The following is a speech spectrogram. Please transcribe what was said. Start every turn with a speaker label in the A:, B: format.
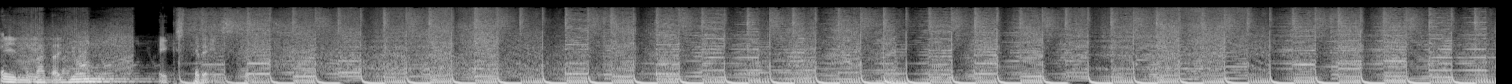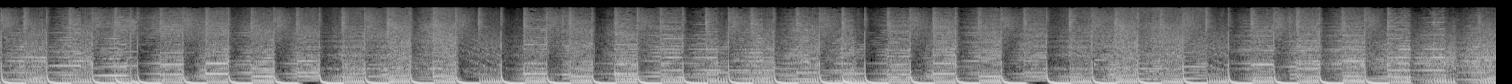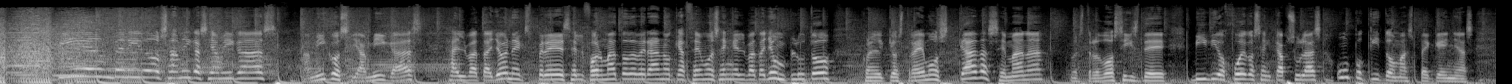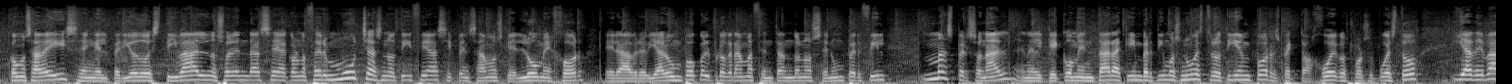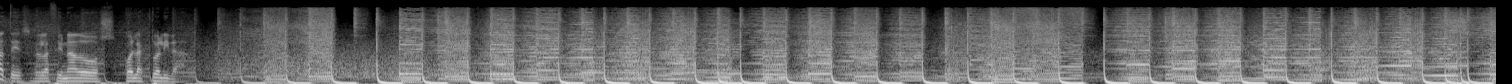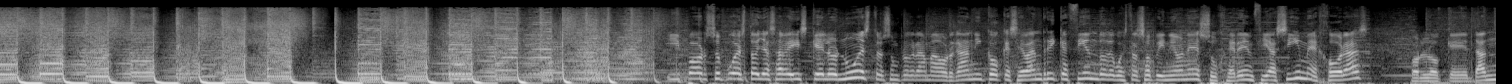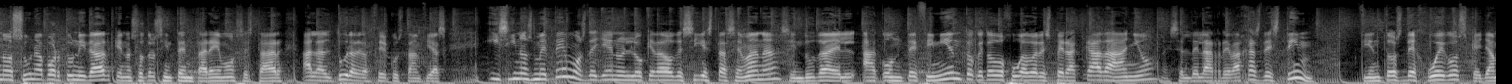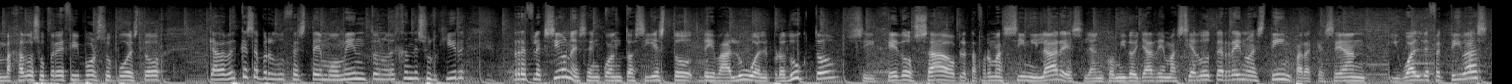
A: El Batallón Express.
B: Amigas y amigas, amigos y amigas, al Batallón Express, el formato de verano que hacemos en el Batallón Pluto, con el que os traemos cada semana nuestra dosis de videojuegos en cápsulas un poquito más pequeñas. Como sabéis, en el periodo estival nos suelen darse a conocer muchas noticias y pensamos que lo mejor era abreviar un poco el programa centrándonos en un perfil más personal, en el que comentar a qué invertimos nuestro tiempo respecto a juegos, por supuesto, y a debates relacionados con la actualidad. Por supuesto ya sabéis que lo nuestro es un programa orgánico que se va enriqueciendo de vuestras opiniones, sugerencias y mejoras, por lo que dadnos una oportunidad que nosotros intentaremos estar a la altura de las circunstancias. Y si nos metemos de lleno en lo que ha dado de sí esta semana, sin duda el acontecimiento que todo jugador espera cada año es el de las rebajas de Steam. Cientos de juegos que ya han bajado su precio y por supuesto cada vez que se produce este momento no dejan de surgir reflexiones en cuanto a si esto devalúa el producto, si G2A o plataformas similares le han comido ya demasiado terreno a Steam para que sean igual de efectivas,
